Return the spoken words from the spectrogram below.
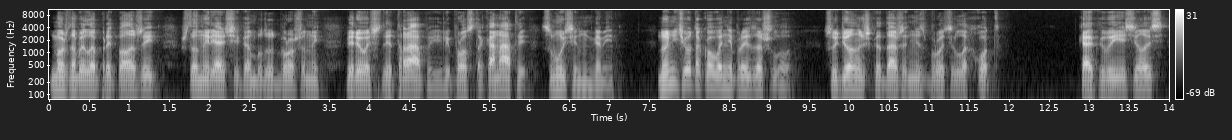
Можно было предположить, что ныряльщикам будут брошены веревочные трапы или просто канаты с мусингами. Но ничего такого не произошло. Суденышко даже не сбросило ход. Как выяснилось,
